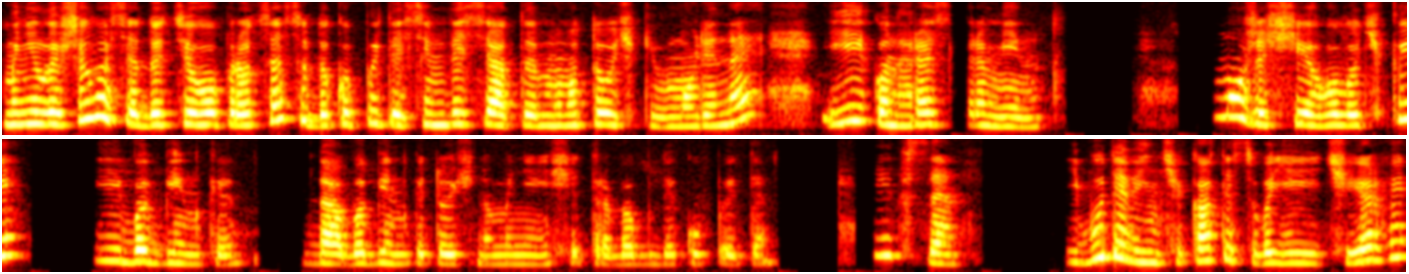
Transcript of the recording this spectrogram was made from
Мені лишилося до цього процесу докупити 70 моточків муліне і конгрес трамін. Може, ще голочки і бобінки. Да, бобінки точно мені ще треба буде купити. І все. І буде він чекати своєї черги,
